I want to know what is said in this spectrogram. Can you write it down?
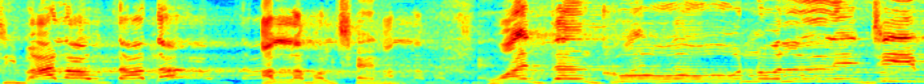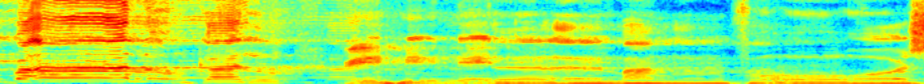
জিবাল আওতাদা। আল্লাহ বলছেন, ওয়া তাকুনুল জিবালু কাল ইহনিল মানফুশ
